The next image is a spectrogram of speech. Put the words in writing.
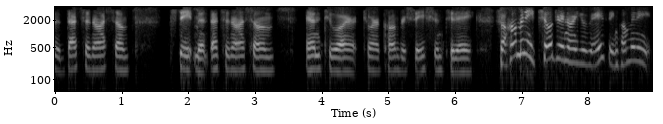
a, that's an awesome statement. That's an awesome end to our to our conversation today. So, how many children are you raising? How many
